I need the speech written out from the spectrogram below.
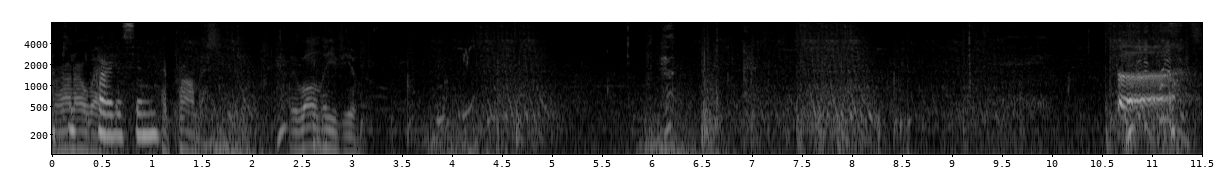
We're on our way. Partisan. I promise. We won't leave you. To the prisons.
